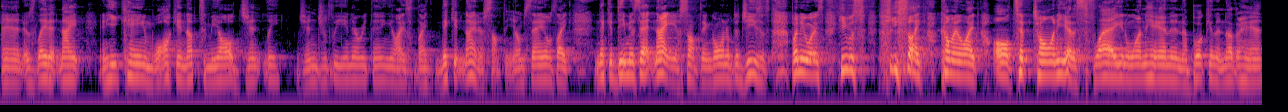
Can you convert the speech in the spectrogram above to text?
and it was late at night, and he came walking up to me all gently gingerly and everything. You know, like, like Nick at night or something. You know what I'm saying? It was like Nicodemus at night or something, going up to Jesus. But anyways, he was he's like coming like all tiptoeing. He had his flag in one hand and a book in another hand,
